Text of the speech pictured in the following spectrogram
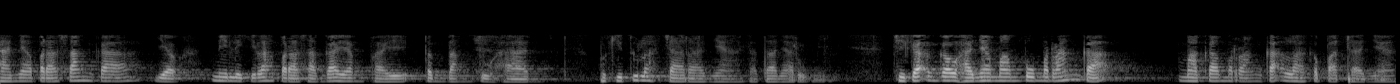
hanya prasangka, ya milikilah prasangka yang baik tentang Tuhan. Begitulah caranya, katanya Rumi. Jika engkau hanya mampu merangkak, maka merangkaklah kepadanya.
